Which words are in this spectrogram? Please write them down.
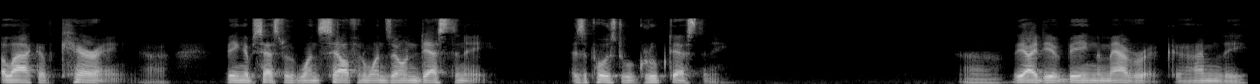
a lack of caring, uh, being obsessed with oneself and one's own destiny, as opposed to a group destiny. Uh, the idea of being the maverick. Uh, I'm the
